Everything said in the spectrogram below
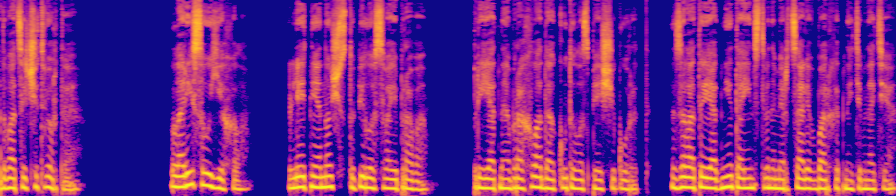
24. Лариса уехала. Летняя ночь вступила в свои права. Приятная прохлада окутала спящий город. Золотые огни таинственно мерцали в бархатной темноте.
